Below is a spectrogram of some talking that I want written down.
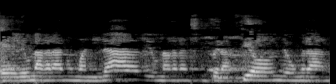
eh, de una gran humanidad, de una gran superación, de un gran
